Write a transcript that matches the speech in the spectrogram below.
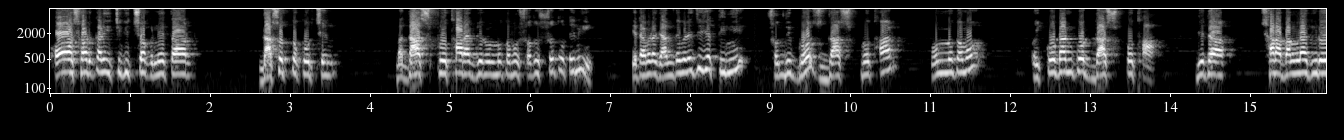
অসরকারি চিকিৎসক নেতার দাসত্ব করছেন বা দাস প্রথার একজন অন্যতম সদস্য তো তিনি। যেটা আমরা জানতে পেরেছি যে তিনি সন্দীপ ঘোষ দাস প্রথার অন্যতম ওই কোট কোট দাস প্রথা, যেটা সারা বাংলা জুড়ে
